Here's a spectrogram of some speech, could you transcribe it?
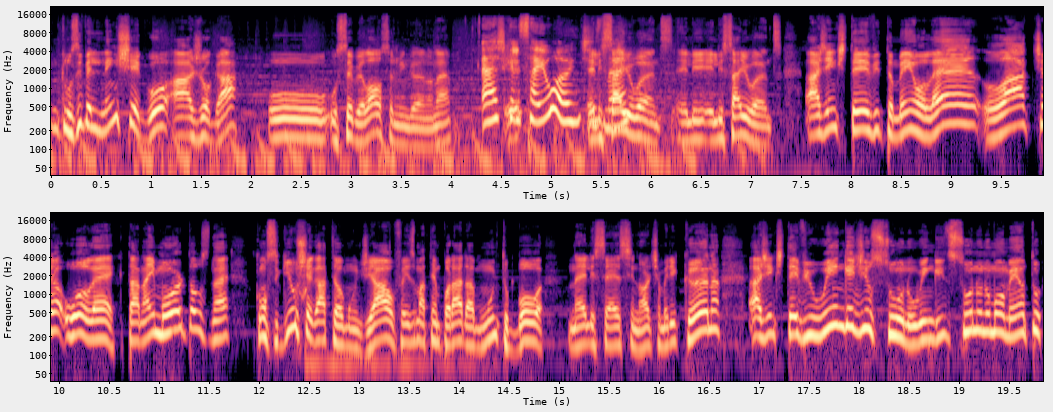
inclusive ele nem chegou a jogar o, o CBLOL, se não me engano, né? Acho que ele, saiu antes, Ele né? saiu antes, ele, ele saiu antes. A gente teve também Olé, Lactia, o Olé, que tá na Immortals, né? Conseguiu chegar até o Mundial, fez uma temporada muito boa na LCS norte-americana. A gente teve o Winged e o Suno. O Winged e o Suno, no momento,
